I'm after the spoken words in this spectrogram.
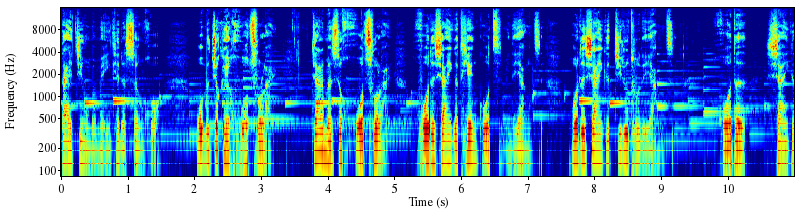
带进我们每一天的生活，我们就可以活出来。家人们是活出来，活得像一个天国子民的样子，活得像一个基督徒的样子，活得像一个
